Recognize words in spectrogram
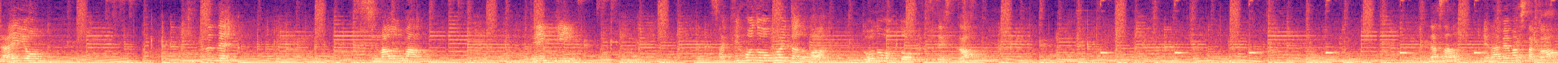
ライオンキツネシマウマペンギン。先ほど覚えたのはどの動物ですか？選べましたか？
